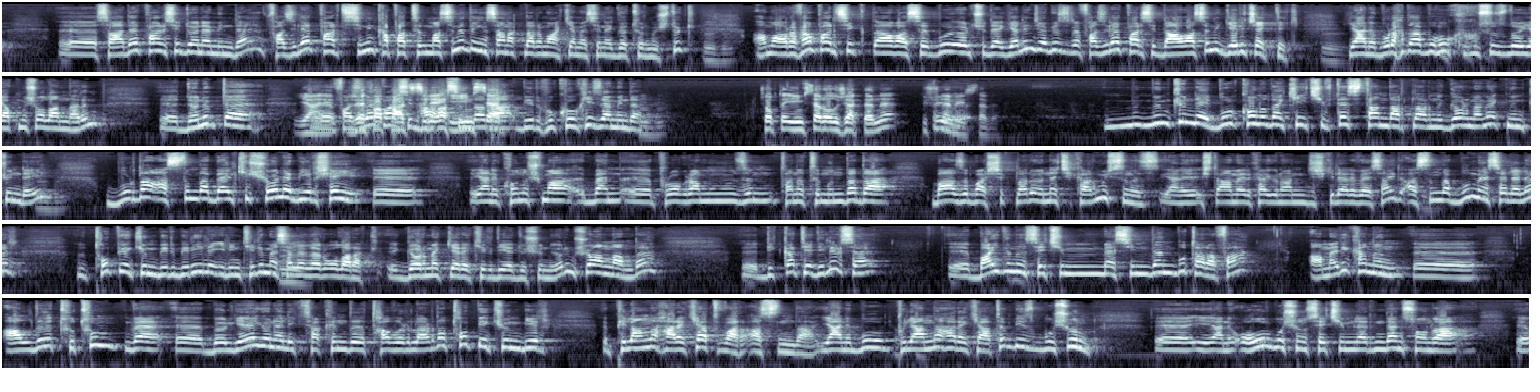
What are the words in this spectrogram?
e, Saadet Partisi döneminde Fazilet Partisi'nin kapatılmasını da İnsan Hakları Mahkemesi'ne götürmüştük. Hı hı. Ama Refah Partisi davası bu ölçüde gelince biz Fazilet Partisi davasını geri çektik. Hı. Yani burada bu hukuksuzluğu yapmış olanların e, dönüp de yani e, Fazilet Refah Partisi davasında iyimser, da bir hukuki zeminde... Hı hı. Çok da iyimser olacaklarını düşünemeyiz E, tabii mümkün değil. Bu konudaki çifte standartlarını görmemek mümkün değil. Burada aslında belki şöyle bir şey e, yani konuşma ben e, programımızın tanıtımında da bazı başlıkları öne çıkarmışsınız. Yani işte Amerika-Yunan ilişkileri vesaire. Aslında bu meseleler topyekun birbiriyle ilintili meseleler hmm. olarak e, görmek gerekir diye düşünüyorum. Şu anlamda e, dikkat edilirse Biden'ın seçilmesinden bu tarafa Amerika'nın e, aldığı tutum ve e, bölgeye yönelik takındığı tavırlarda topyekun bir planlı harekat var aslında. Yani bu planlı harekatı biz Bush'un yani Oğul Bush'un seçimlerinden sonra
